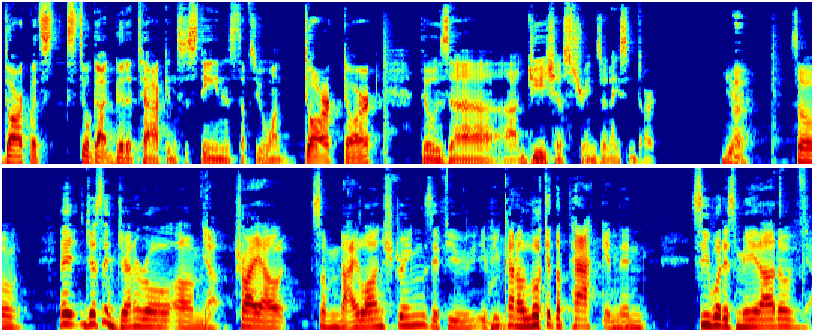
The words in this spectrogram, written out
dark but still got good attack and sustain and stuff. So you want dark dark. Those uh, uh GHS strings are nice and dark. Yeah. So hey, just in general, um, Yeah. try out some nylon strings. If you if you Mm. kind of look at the pack and Mm. then see what it's made out of. Yeah.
